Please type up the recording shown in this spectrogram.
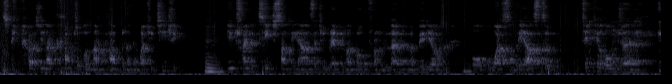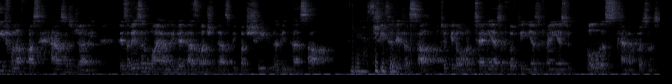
it's because you're not comfortable, not confident in what you're teaching. Mm. You're trying to teach something else that you read from a book, from learning from a video, mm. or watch somebody else do. Take your own journey. Each one of us has his journey. There's a reason why Olivia does what she does because she lived it herself. Yes. She did it herself. It took it over 10 years or 15 years or 20 years to build this kind of business.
